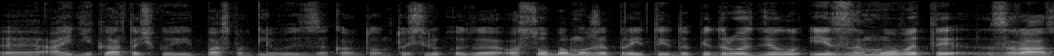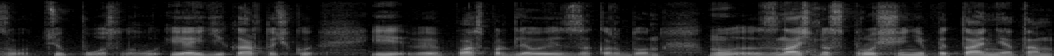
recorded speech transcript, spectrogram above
е, ID-карточку і паспорт для виїзду за кордон. Тобто е, особа може прийти до підрозділу і замовити зразу цю послугу: і ID-карточку, і е, паспорт для виїзду за кордон. Ну значно спрощені питання там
